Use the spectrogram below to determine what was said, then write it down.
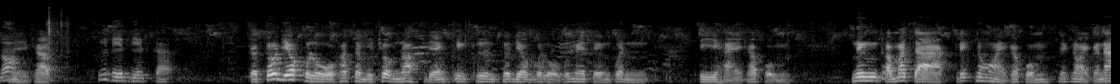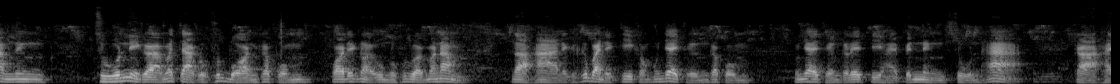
เนาะนี่ครับ คือเด็ดเด็ดๆกะ ก็ตัวเดียวกะโลครับท่านผู้ชมเนาะแดงจริงคืนตัวเดียวโคโลคุณแม่ถึงเพิ่นตีไห้ครับ ผมหนึ่งก็มาจากเล็กน้อยครับ ผมเล็กน้อยก็น้ำหนึ่งศูนย์นี่ก็มาจากลูกฟุตบอลครับ ผมพอเล็กน้อยอุ้มลูกฟุตบอลมานำนะหานี่ก็คือบ้านเด็กที่ของคุณยายถึงครับผม คุณยายถึงก็เลยตีให้เป็นหนึ่งศูนย์ห้า ก็ให้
